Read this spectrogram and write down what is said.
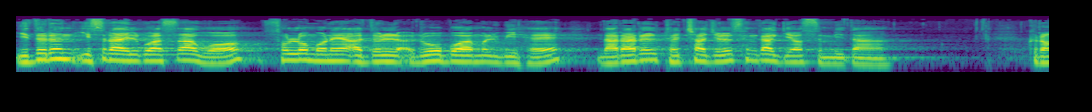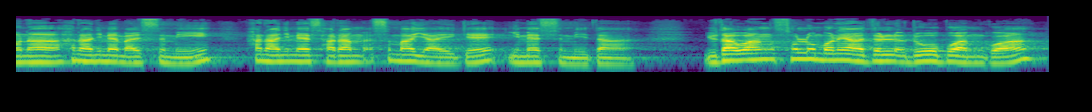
이들은 이스라엘과 싸워 솔로몬의 아들 르호보암을 위해 나라를 되찾을 생각이었습니다. 그러나 하나님의 말씀이 하나님의 사람 스마야에게 임했습니다. 유다 왕 솔로몬의 아들 르호보암과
